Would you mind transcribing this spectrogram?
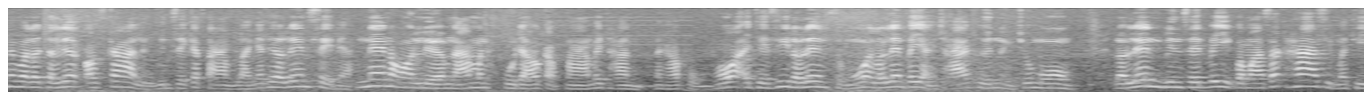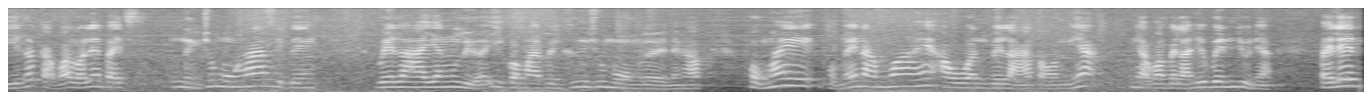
ไม่ว่าเราจะเลือกออสการ์หรือวินเซนต์ก็ตามหลังจากที่เราเล่นเสร็จเนี่ยแน่นอนเรือน้ำมันคูดาวกลับมาไม่ทันนะครับผมเพราะว่าไอเจซี่เราเล่นสมมติว่าเราเล่นไปอย่างช้าคือ1ชั่วโมงเราเล่นวินเซนต์ไปอีกประมาณสัก 50นาทีเท่ากับว่าเราเล่นไป1ชั่วโมง50เองเวลายังเหลืออีกประมาณเป็นครึ่งชั่วโมงเลยนะครับผมให้ผมแนะนำว่าให้เอาวันเวลาตอนเนี้ยเนี่ยวันเวลาที่เว้นอยู่เนี่ย ไปเล่น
